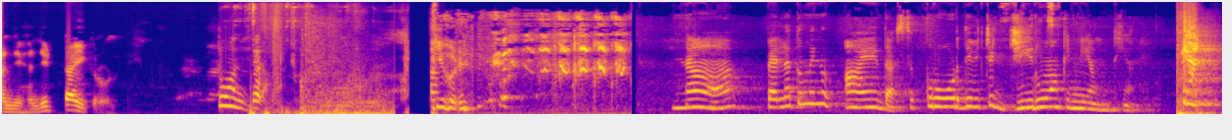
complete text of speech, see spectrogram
ਹਾਂਜੀ ਹਾਂਜੀ 2.5 ਕਰੋੜ ਦੀ। ਤੂੰ ਅੰਦਰ ਆ। ਨਾ ਪਹਿਲਾਂ ਤੂੰ ਮੈਨੂੰ ਆਏ ਦੱਸ ਕਰੋੜ ਦੇ ਵਿੱਚ ਜ਼ੀਰੋਆਂ ਕਿੰਨੀਆਂ ਹੁੰਦੀਆਂ? ਨੇ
